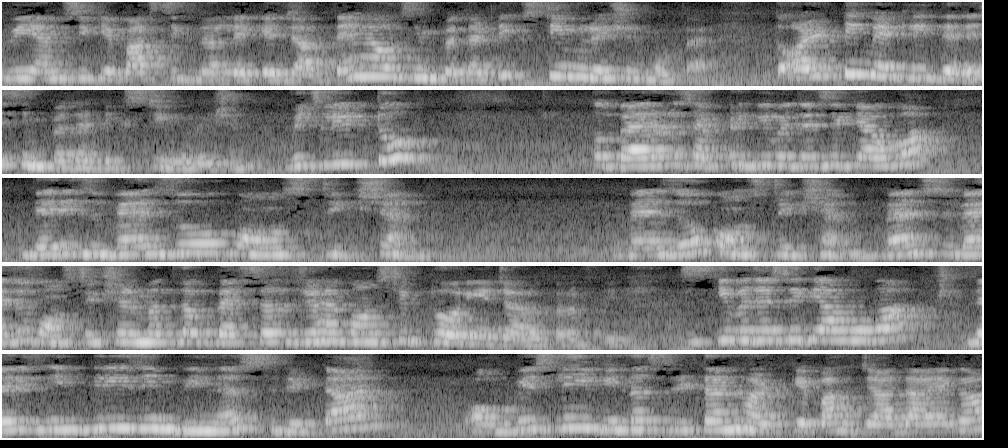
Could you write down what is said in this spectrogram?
वीएमसी के पास सिग्नल लेके जाते हैं और सिंपेथेटिक स्टिमुलेशन होता है। तो ultimately there is sympathetic stimulation which lead to तो बैरो रिसेप्टर की वजह से क्या हुआ? There is vasoconstriction vasoconstriction vasoconstriction मतलब वेसल्स जो है कॉन्स्ट्रिक्ट हो रही है चारों तरफ़ की। जिसकी वजह से क्या होगा? There is increase in venous return obviously venous return heart के पास ज़्यादा आएगा।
